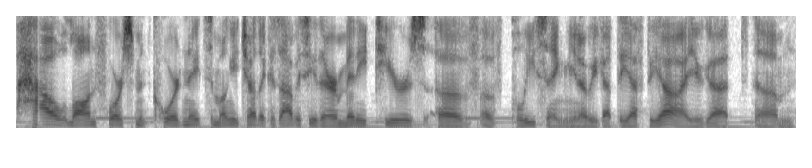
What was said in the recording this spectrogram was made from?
how law enforcement coordinates among each other? Because obviously there are many tiers of, of policing. You know, you got the FBI, you got um,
